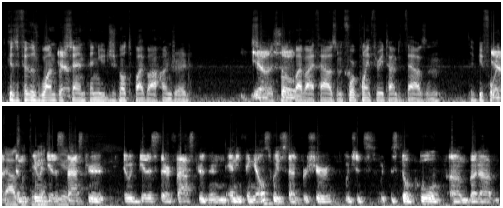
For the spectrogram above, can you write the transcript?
Because if it was one then you just multiply by hundred. Yeah, just so multiply by a thousand. Four point three times a thousand. It'd be four Yeah, it would get us years. faster. It would get us there faster than anything else we've sent for sure, which is which is still cool. Um, but um,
